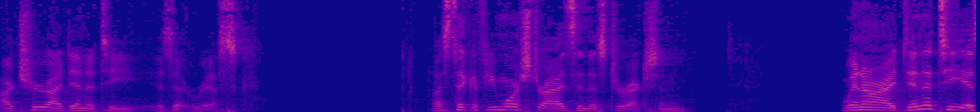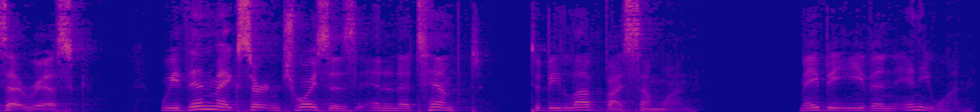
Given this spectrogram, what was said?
our true identity is at risk. Let's take a few more strides in this direction. When our identity is at risk, we then make certain choices in an attempt to be loved by someone, maybe even anyone.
